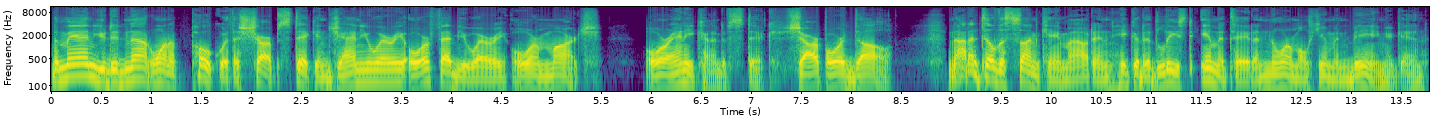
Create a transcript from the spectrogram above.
the man you did not want to poke with a sharp stick in January or February or March, or any kind of stick, sharp or dull not until the sun came out and he could at least imitate a normal human being again.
